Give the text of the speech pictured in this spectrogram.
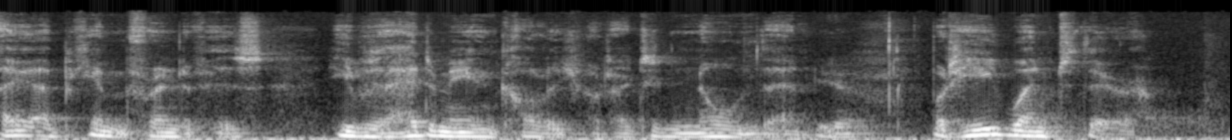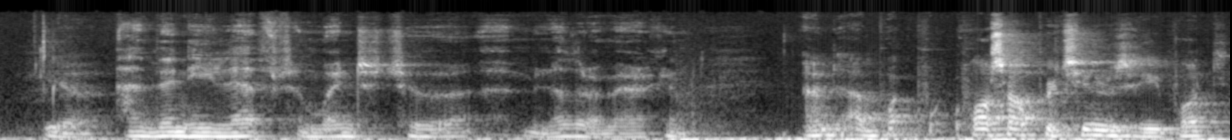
I, I became a friend of his. He was ahead of me in college, but I didn't know him then. Yeah. But he went there. Yeah. And then he left and went to uh, another American. And, and what, what opportunity? What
